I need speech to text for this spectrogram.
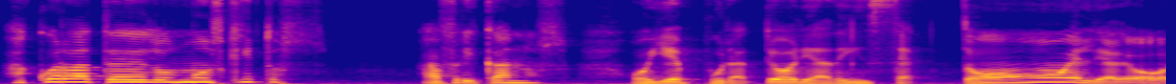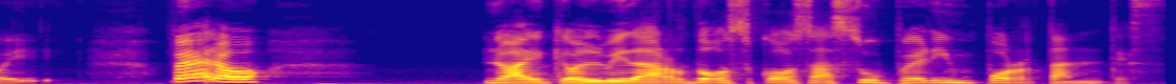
Acuérdate de los mosquitos africanos. Oye, pura teoría de insecto el día de hoy. Pero no hay que olvidar dos cosas súper importantes.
